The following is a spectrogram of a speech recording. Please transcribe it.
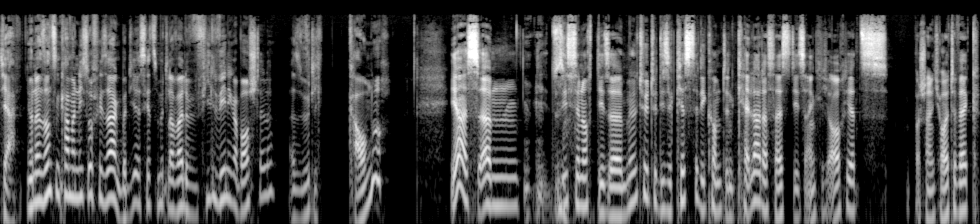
Tja, und ansonsten kann man nicht so viel sagen. Bei dir ist jetzt mittlerweile viel weniger Baustelle. Also wirklich kaum noch. Ja, es, ähm, du siehst ja noch diese Mülltüte, diese Kiste, die kommt in den Keller. Das heißt, die ist eigentlich auch jetzt wahrscheinlich heute weg.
